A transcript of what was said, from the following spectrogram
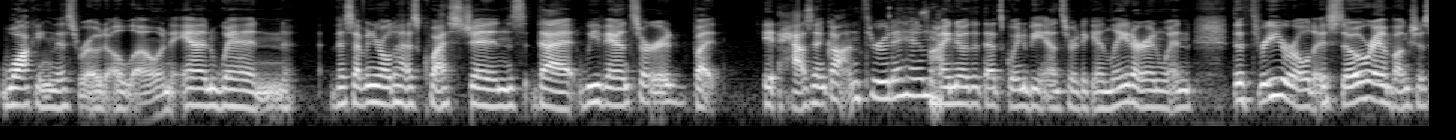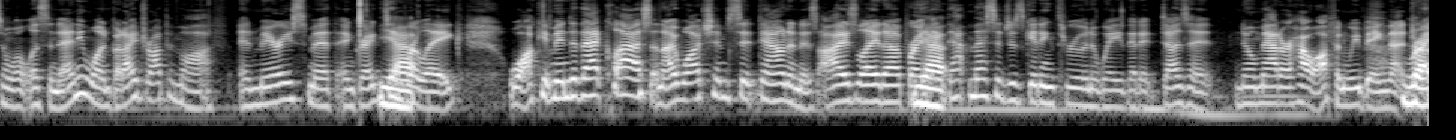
walking this road alone. And when the seven year old has questions that we've answered, but it hasn't gotten through to him. I know that that's going to be answered again later. And when the three year old is so rambunctious and won't listen to anyone, but I drop him off, and Mary Smith and Greg Yeah. Timberlake walk him into that class, and I watch him sit down and his eyes light up, right? Yeah. Like that message is getting through in a way that it doesn't, no matter how often we bang that drum.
